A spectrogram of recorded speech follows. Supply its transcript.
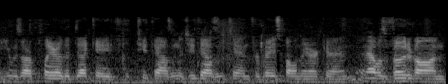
He was our player of the decade for 2000 to 2010 for Baseball America, and, and that was voted on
